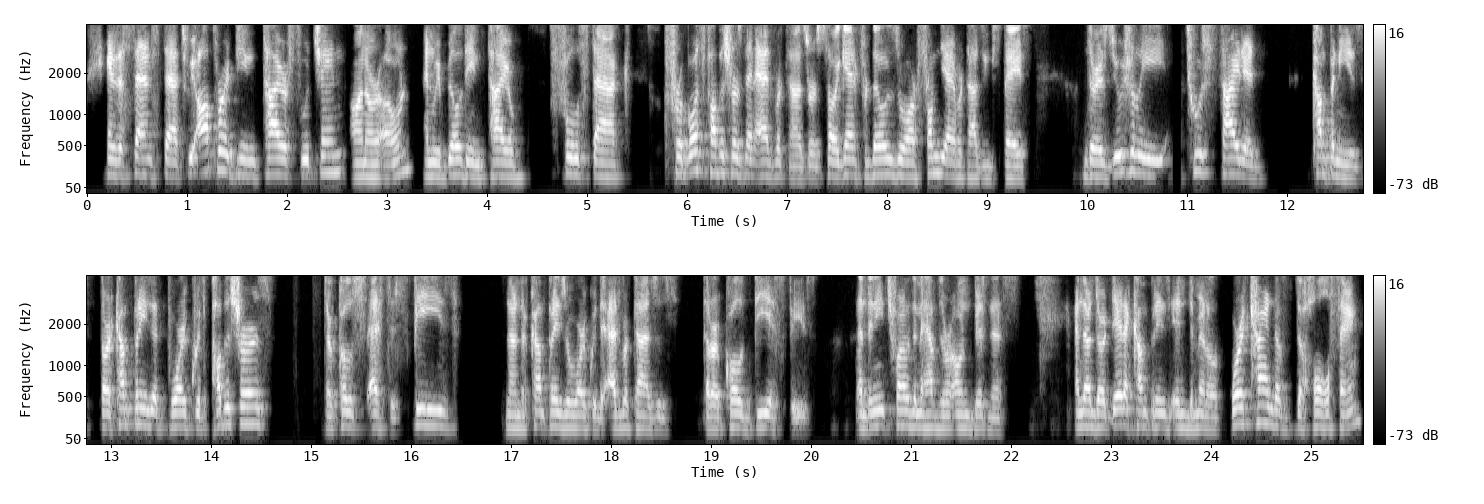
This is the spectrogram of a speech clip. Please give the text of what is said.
in the sense that we operate the entire food chain on our own and we build the entire full stack for both publishers and advertisers. So again, for those who are from the advertising space, there's usually two-sided companies. There are companies that work with publishers, they're called SSPs, and then the companies that work with advertisers that are called DSPs. And then each one of them have their own business. And then there are data companies in the middle. We're kind of the whole thing.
